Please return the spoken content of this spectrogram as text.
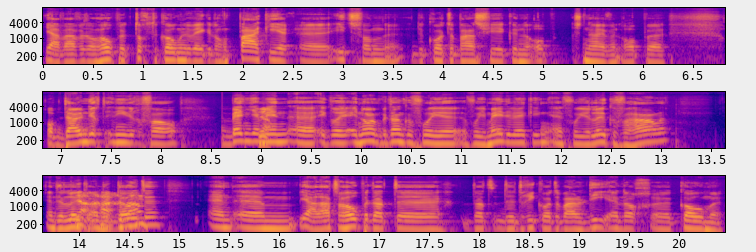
ja, waar we dan hopelijk toch de komende weken nog een paar keer iets van de korte baansfeer kunnen opsnuiven op, op Duindicht in ieder geval. Benjamin, ja. ik wil je enorm bedanken voor je, voor je medewerking en voor je leuke verhalen en de leuke ja, anekdoten. En um, ja, laten we hopen dat, uh, dat de drie korte banen die er nog uh, komen,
